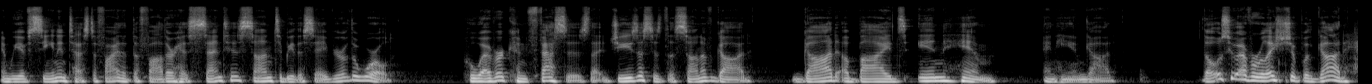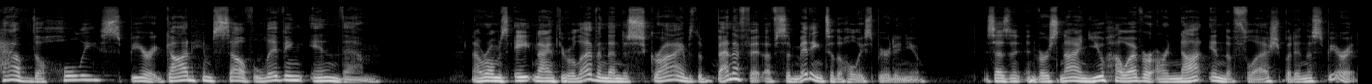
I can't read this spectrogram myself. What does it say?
And we have seen and testify that the Father has sent His Son to be the Savior of the world. Whoever confesses that Jesus is the Son of God, God abides in Him and He in God. Those who have a relationship with God have the Holy Spirit, God Himself living in them. Now, Romans 8, 9 through 11 then describes the benefit of submitting to the Holy Spirit in you. It says in verse 9, You, however, are not in the flesh, but in the Spirit,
